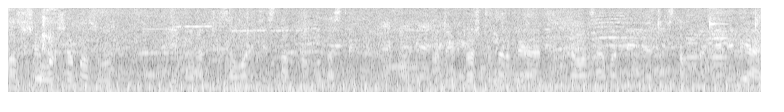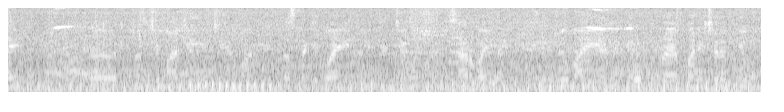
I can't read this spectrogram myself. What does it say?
पाचशे वर्षापासून ही सवारी की स्थापना होती मी ट्रस्टतर्फे आणि मुजावर साहेबांनी याची स्थापना केलेली आहे ट्रस्टचे माजी चेअरमन दस्तकित भाई आणि त्यांचे मंत्री निसार भाई संजू भाई यांनी खूप प्र परिश्रम घेऊन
